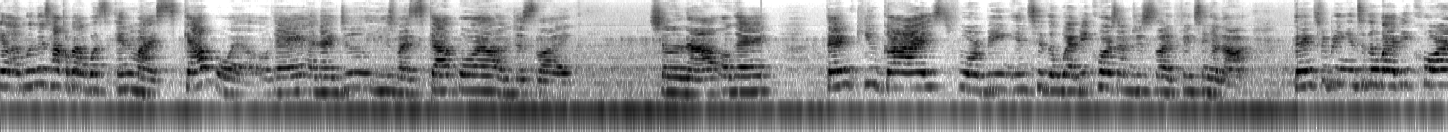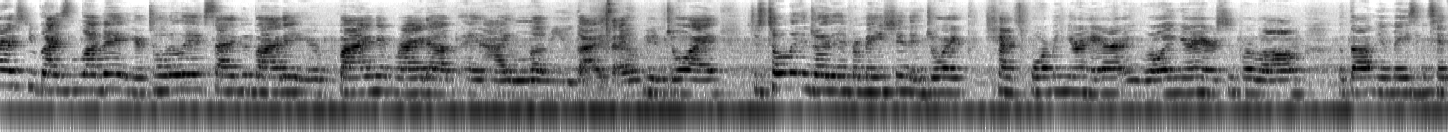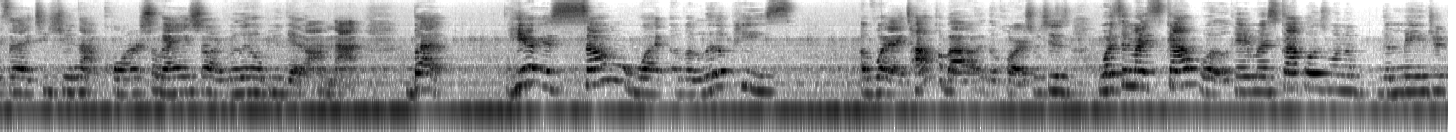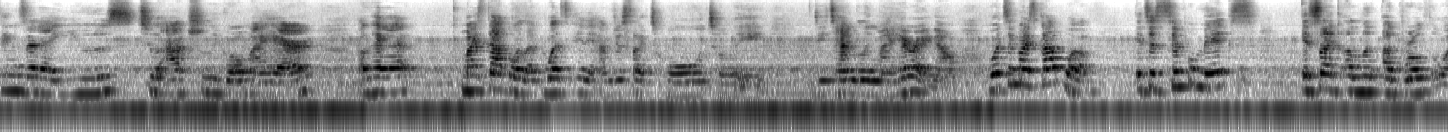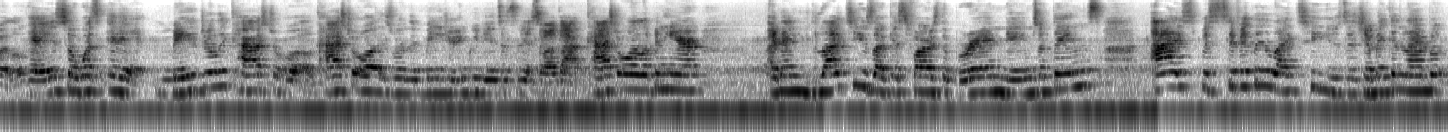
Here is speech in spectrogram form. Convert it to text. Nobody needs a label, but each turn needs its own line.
video, I'm going to talk about what's in my scalp oil, okay? And I do use my scalp oil. I'm just like chilling out, okay? Thank you guys for being into the Webby course. I'm just like fixing a knot. Thanks for being into the Webby course. You guys love it. You're totally excited about it. You're buying it right up. And I love you guys. I hope you enjoy. Just totally enjoy the information. Enjoy transforming your hair and growing your hair super long with all the amazing tips that I teach you in that course. Okay, so I really hope you get on that. But here is somewhat of a little piece of what I talk about in the course, which is what's in my scalp oil. Okay, my scalp oil is one of the major things that I use to actually grow my hair. Okay, my scalp oil, like what's in it? I'm just like totally detangling my hair right now. What's in my scalp oil? It's a simple mix. It's like a, a growth oil, okay? So what's in it? Majorly castor oil. Castor oil is one of the major ingredients that's in it. So I got castor oil up in here. And then I like to use like as far as the brand names of things. I specifically like to use the Jamaican Lambo,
